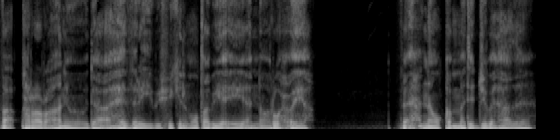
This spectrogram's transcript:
فقرر اني ودا أهذري بشكل مو طبيعي أنه أروح وياه. فإحنا وقمة الجبل هذا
